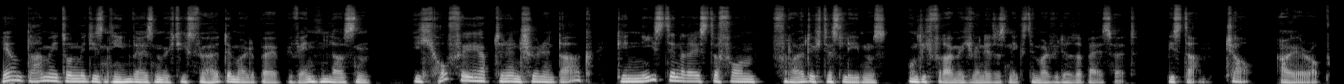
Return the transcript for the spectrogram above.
Ja, und damit und mit diesen Hinweisen möchte ich es für heute mal dabei bewenden lassen. Ich hoffe, ihr habt einen schönen Tag, genießt den Rest davon, freut euch des Lebens und ich freue mich, wenn ihr das nächste Mal wieder dabei seid. Bis dann. Ciao. Euer Rob.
